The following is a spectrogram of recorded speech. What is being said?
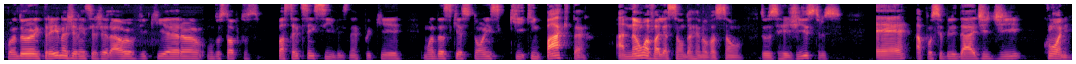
quando eu entrei na gerência geral, eu vi que era um dos tópicos bastante sensíveis, né? Porque uma das questões que, que impacta a não avaliação da renovação dos registros é a possibilidade de clone,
